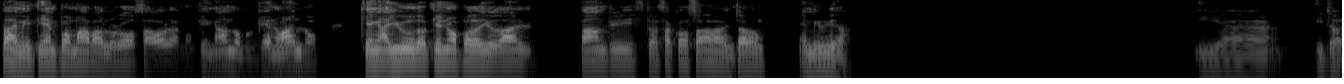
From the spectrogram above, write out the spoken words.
¿sabes? mi tiempo más valoroso ahora, con quién ando, con quién no ando, quién ayudo, quién no puedo ayudar, boundaries, todas esas cosas entraron en mi vida. Y, uh, y, tú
